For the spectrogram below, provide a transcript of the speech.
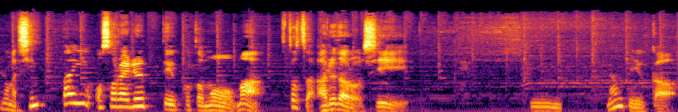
なんか心配を恐れるっていうことも、まあ、一つあるだろうし、うん、なんていうか、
